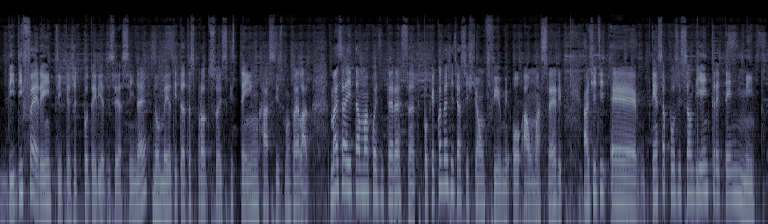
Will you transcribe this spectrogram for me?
de diferente, que a gente poderia dizer assim, né? No meio de tantas produções que tem um racismo velado. Mas aí tá uma coisa interessante, porque quando a gente assiste a um filme ou a uma série, a gente é, tem essa posição de entretenimento.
